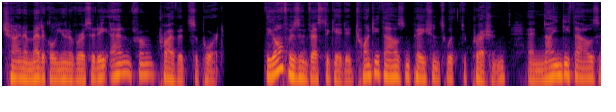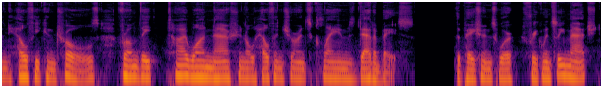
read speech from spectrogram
China Medical University, and from private support. The authors investigated 20,000 patients with depression and 90,000 healthy controls from the Taiwan National Health Insurance Claims Database. The patients were frequency matched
